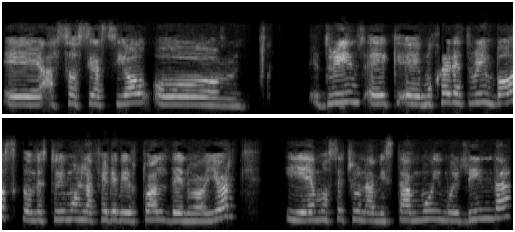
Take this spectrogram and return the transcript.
eh, asociación o Dreams, eh, eh, Mujeres Dream Boss, donde estuvimos en la feria virtual de Nueva York y hemos hecho una amistad muy, muy linda.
